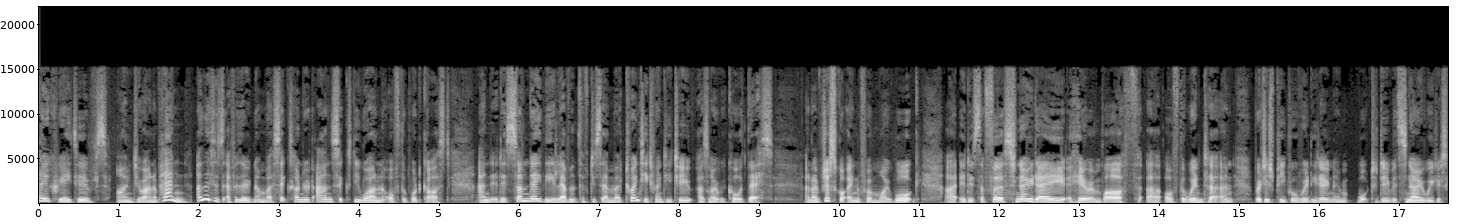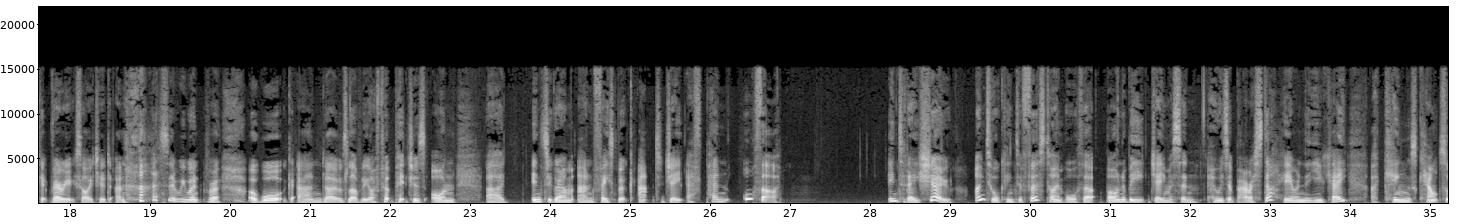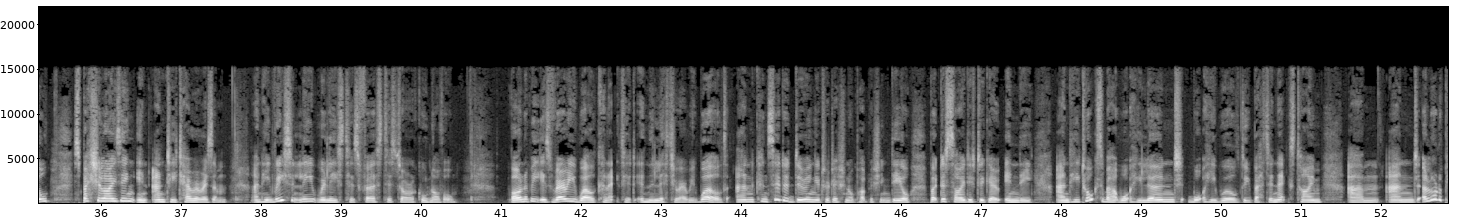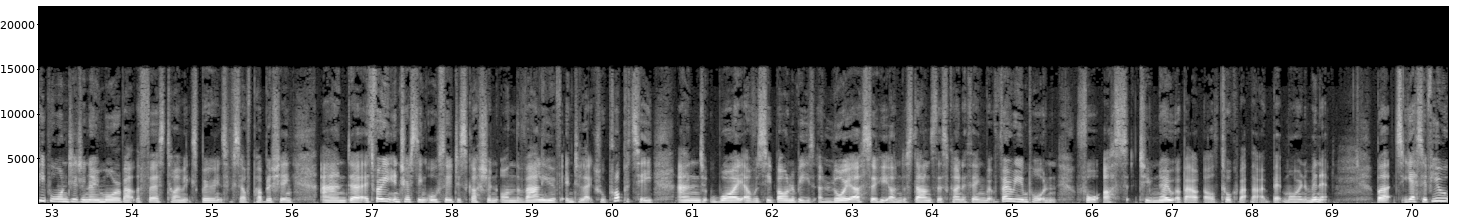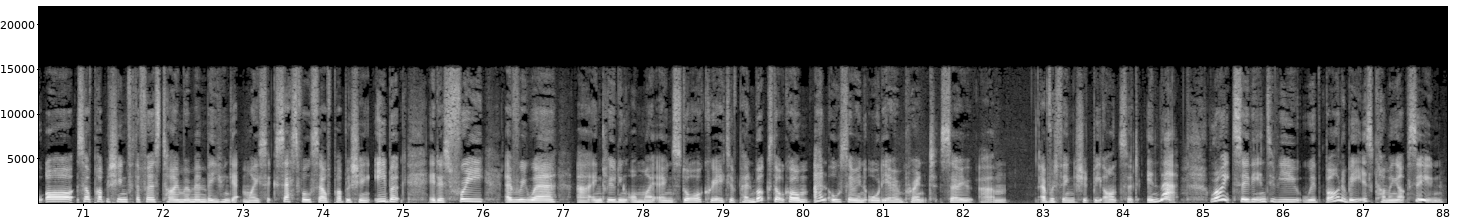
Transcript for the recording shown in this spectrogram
Hello, creatives. I'm Joanna Penn, and this is episode number 661 of the podcast. And it is Sunday, the 11th of December, 2022, as I record this. And I've just got in from my walk. Uh, it is the first snow day here in Bath uh, of the winter, and British people really don't know what to do with snow. We just get very excited. And so we went for a, a walk, and uh, it was lovely. I've put pictures on uh, Instagram and Facebook at JF Penn Author. In today's show, I'm talking to first time author Barnaby Jameson, who is a barrister here in the UK, a King's Counsel, specialising in anti terrorism, and he recently released his first historical novel. Barnaby is very well connected in the literary world and considered doing a traditional publishing deal, but decided to go indie. And he talks about what he learned, what he will do better next time. Um, and a lot of people wanted to know more about the first time experience of self publishing. And uh, it's very interesting also discussion on the value of intellectual property and why obviously Barnaby's a lawyer, so he understands this kind of thing, but very important for us to know about. I'll talk about that a bit more in a minute. But yes, if you are self publishing for the first time, remember you can get my successful self publishing ebook. It is free everywhere, uh, including on my own store, creativepennbooks.com, and also in audio and print. So, um, everything should be answered in there. Right, so the interview with Barnaby is coming up soon.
